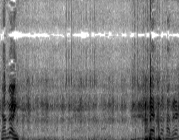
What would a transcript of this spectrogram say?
Kan mig. Läs på pappret.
